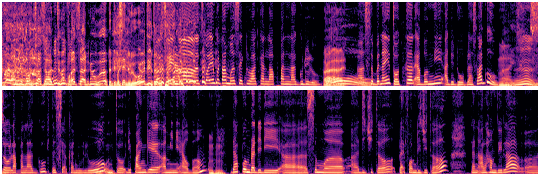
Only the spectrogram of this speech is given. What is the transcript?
Ada fasa satu Fasa dua 30% dulu 30% dulu uh, sebab yang pertama saya keluarkan 8 lagu dulu. Alright. Oh Uh, sebenarnya total album ni ada 12 lagu. Nice Hmm. So 8 lagu kita siapkan dulu mm-hmm. untuk dipanggil uh, mini album. Mm-hmm. Dah pun berada di uh, semua uh, digital platform digital dan alhamdulillah uh,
